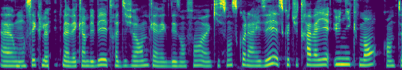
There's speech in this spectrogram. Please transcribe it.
où mmh. on sait que le rythme avec un bébé est très différent qu'avec des enfants, qui sont scolarisés, est-ce que tu travaillais uniquement quand,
